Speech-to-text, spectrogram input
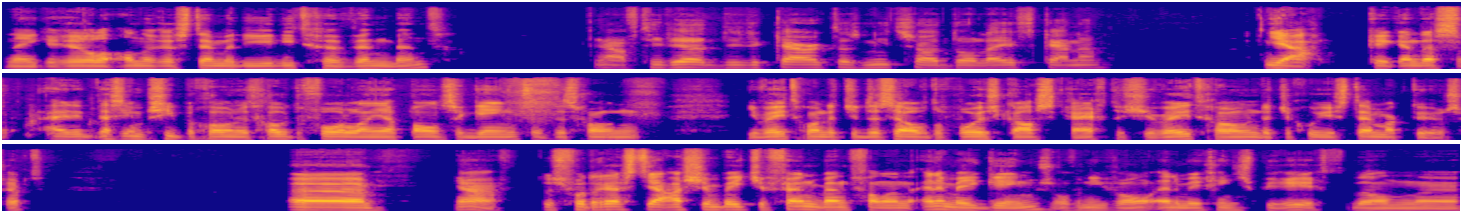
in één keer hele andere stemmen die je niet gewend bent. Ja, of die de, die de characters niet zo doorleefd kennen. Ja, kijk, en dat is, dat is in principe gewoon het grote voordeel aan Japanse games. Dat is gewoon je weet gewoon dat je dezelfde voicecast krijgt. Dus je weet gewoon dat je goede stemacteurs hebt. Uh, ja, dus voor de rest, ja, als je een beetje fan bent van een anime games, of in ieder geval anime geïnspireerd, dan uh,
